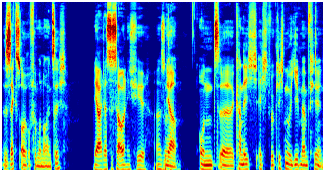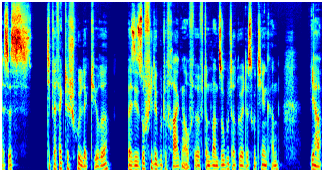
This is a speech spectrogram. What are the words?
6,95 Euro. Ja, das ist ja auch nicht viel. Also, Ja. Und äh, kann ich echt wirklich nur jedem empfehlen. Das ist die perfekte Schullektüre, weil sie so viele gute Fragen aufwirft und man so gut darüber diskutieren kann. Ja,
